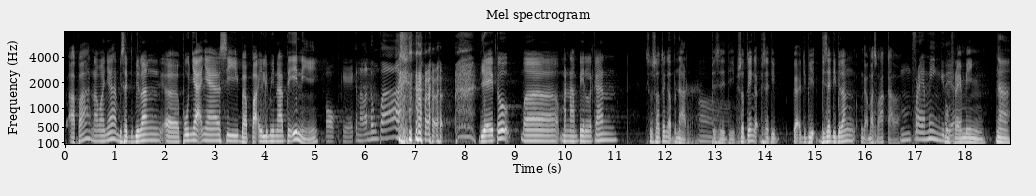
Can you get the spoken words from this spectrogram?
apa namanya bisa dibilang eh, punyanya si Bapak Illuminati ini, Oke, kenalan dong Pak. dia itu me- menampilkan sesuatu yang nggak benar. Oh. Bisa di sesuatu yang nggak bisa di nggak dibi- bisa dibilang nggak masuk akal. Hmm, framing gitu ya. Framing. Nah,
